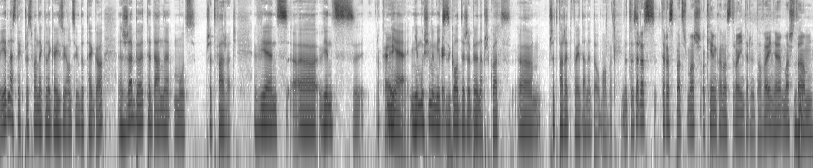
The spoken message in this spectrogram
jedna z tych przesłanek legalizujących do tego, żeby te dane móc przetwarzać. Więc, e, więc Okej. nie, nie musimy mieć Okej. zgody, żeby na przykład przetwarzać twoje dane do umowy. No To to jest- teraz, teraz patrz, masz okienko na stronie internetowej, nie? Masz Mhm. tam e,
